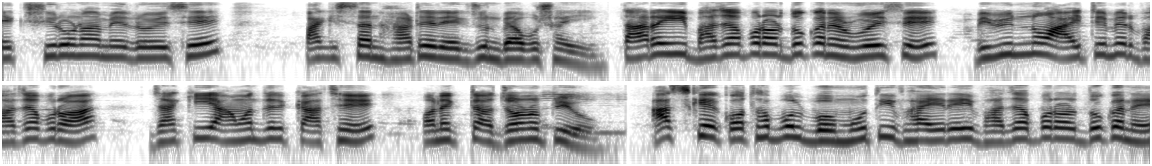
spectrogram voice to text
এক শিরোনামে রয়েছে পাকিস্তান হাটের একজন ব্যবসায়ী। তার এই ভাজাপড়ার দোকানে রয়েছে বিভিন্ন আইটেমের ভাজাপড়া যা কি আমাদের কাছে অনেকটা জনপ্রিয়। আজকে কথা বলব মতি ভাইয়ের এই ভাজাপড়ার দোকানে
